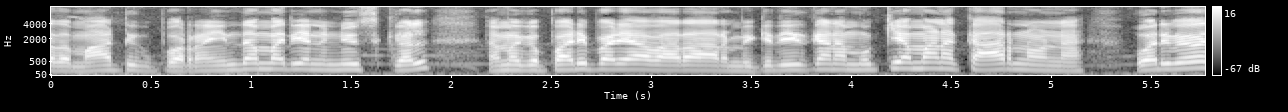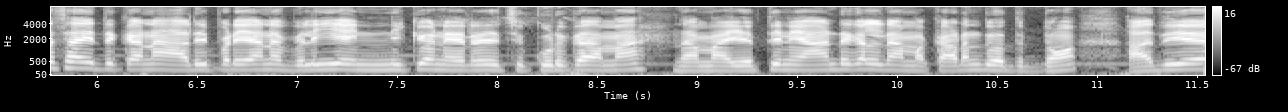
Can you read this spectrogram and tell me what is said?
அதை மாட்டுக்கு போடுறேன். இந்த மாதிரியான நியூஸ்கள் நமக்கு படிப்படியாக வர ஆரம்பிக்குது. இதுக்கான முக்கியமான காரணம் என்ன? ஒரு விவசாயத்துக்கான அடிப்படையான விலையை இன்றைக்கும் நிறைவேற்றி கொடுக்காம நம்ம எத்தனை ஆண்டுகள் நம்ம கடந்து வந்துட்டோம் அதுவே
